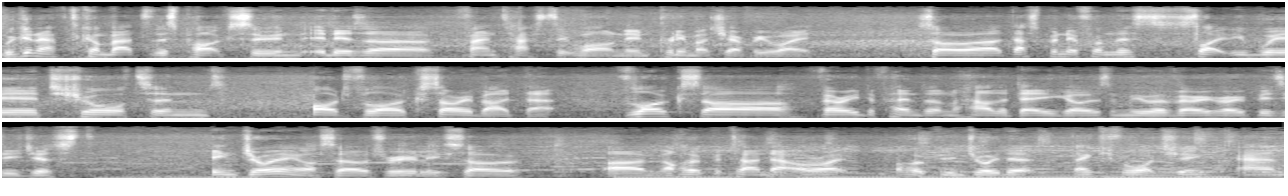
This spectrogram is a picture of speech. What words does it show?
We're going to have to come back to this park soon. It is a fantastic one in pretty much every way. So uh, that's been it from this slightly weird, short and odd vlog. Sorry about that vlogs are very dependent on how the day goes and we were very very busy just enjoying ourselves really. So um, I hope it turned out alright I hope you enjoyed it. Thank you for watching and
